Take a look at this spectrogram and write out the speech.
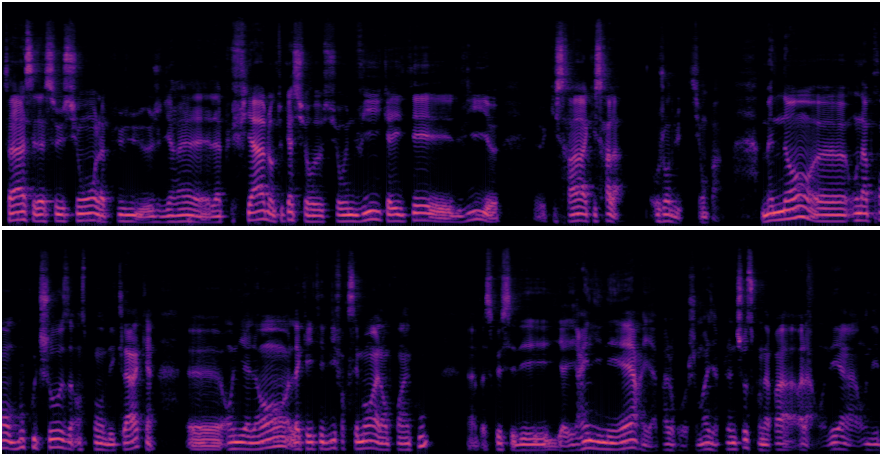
Ça, c'est la solution la plus, je dirais, la plus fiable, en tout cas sur sur une vie, qualité de vie euh, qui sera qui sera là aujourd'hui, si on parle. Maintenant, euh, on apprend beaucoup de choses en se prenant des claques, euh, en y allant. La qualité de vie, forcément, elle en prend un coup parce que c'est des, il y, a rien de linéaire, il n'y a pas le chômage, il y a plein de choses qu'on n'a pas. Voilà, on est, on est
